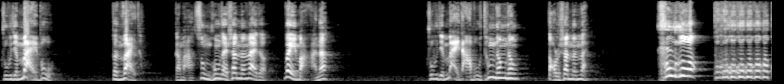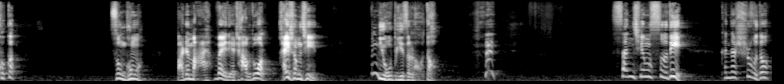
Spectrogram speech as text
猪八戒迈步奔外头，干嘛？孙悟空在山门外头喂马呢。猪八戒迈大步，腾腾腾到了山门外。猴哥，快快快快快快快快！孙悟空，把这马呀喂的也差不多了，还生气？牛鼻子老道，哼！三清四帝跟他师傅都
